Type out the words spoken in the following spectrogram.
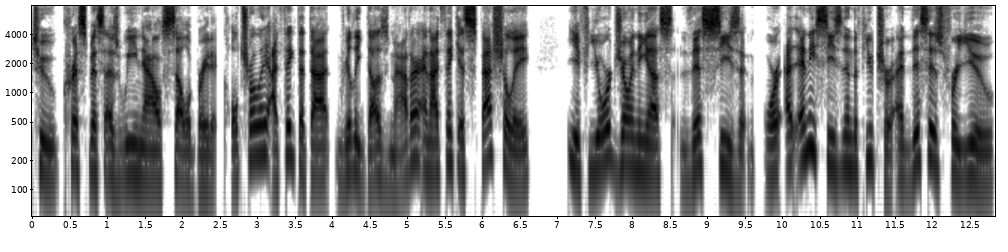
to Christmas as we now celebrate it culturally. I think that that really does matter. And I think, especially if you're joining us this season or at any season in the future, and this is for you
